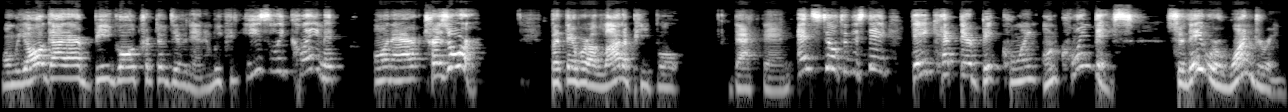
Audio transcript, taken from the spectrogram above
when we all got our B Gold crypto dividend and we could easily claim it on our Trezor. But there were a lot of people back then, and still to this day, they kept their Bitcoin on Coinbase. So they were wondering,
